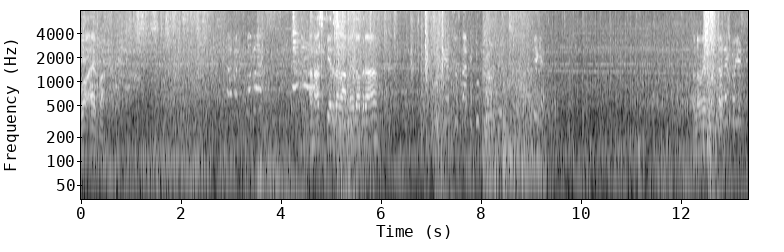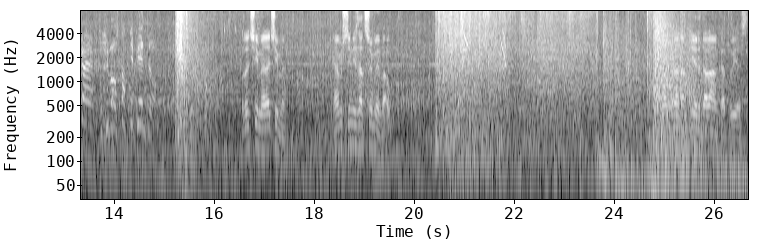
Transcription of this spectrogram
Bo Ewa. Aha, spierdalamy, dobra. Panowie, pod... Daleko jeszcze! To chyba ostatnie piętro. lecimy, lecimy. Ja bym się nie zatrzymywał. Napierdalanka tu jest.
